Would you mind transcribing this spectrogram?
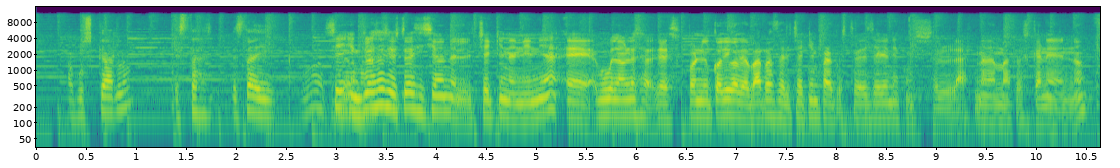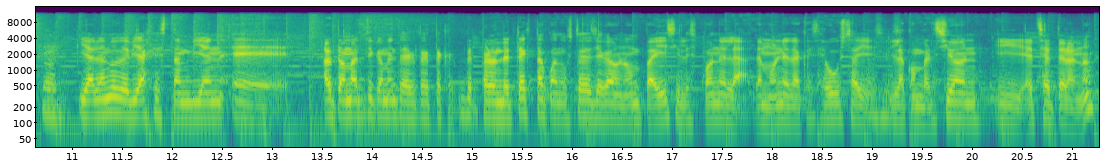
buscarlo, está, está ahí. Sí, incluso si ustedes hicieron el check-in en línea, eh, Google les, les, pone el código de barras del check-in para que ustedes lleguen con su celular, nada más lo escaneen, ¿no? Y hablando de viajes también, eh, automáticamente detecta, perdón, detecta cuando ustedes llegaron a un país y les pone la, moneda que se usa y, y, la conversión y etcétera, ¿no?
